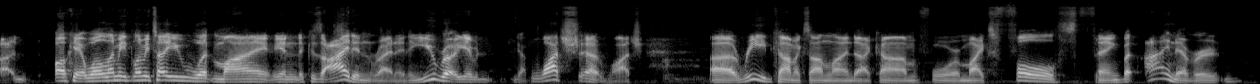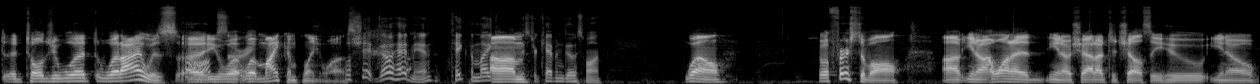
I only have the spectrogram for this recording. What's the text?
uh, okay. Well, let me let me tell you what my because I didn't write anything. You wrote. You, Yep. Watch. Uh, watch. Uh, read comicsonline.com for Mike's full thing, but I never uh, told you what what I was Oh, uh, you- what, what my complaint was. Well, shit. Go ahead, man. Take the mic, Um, Mr. Kevin Goswan. Well, well, first of all, uh, you know, I want to you know shout out to Chelsea, who you know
